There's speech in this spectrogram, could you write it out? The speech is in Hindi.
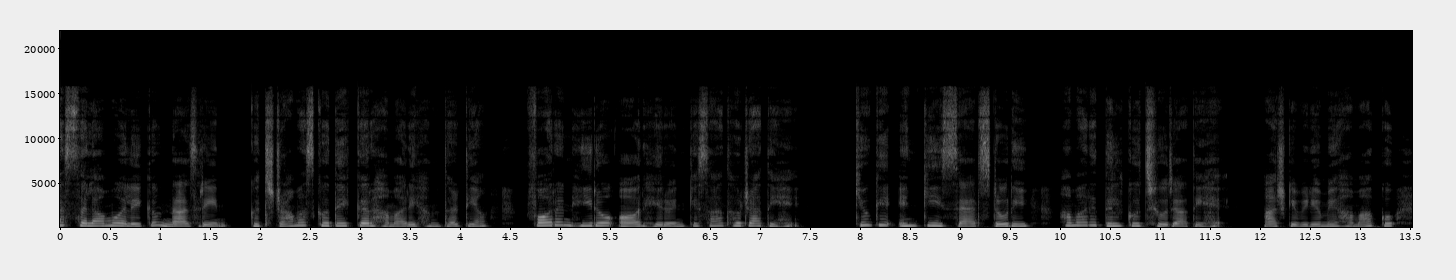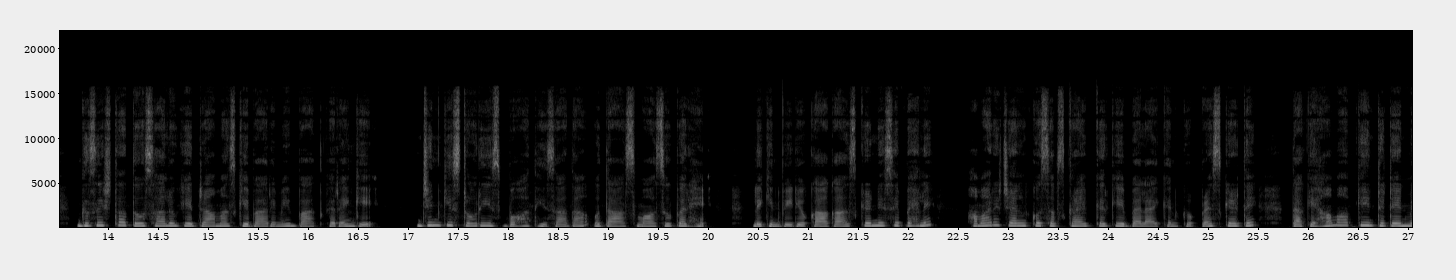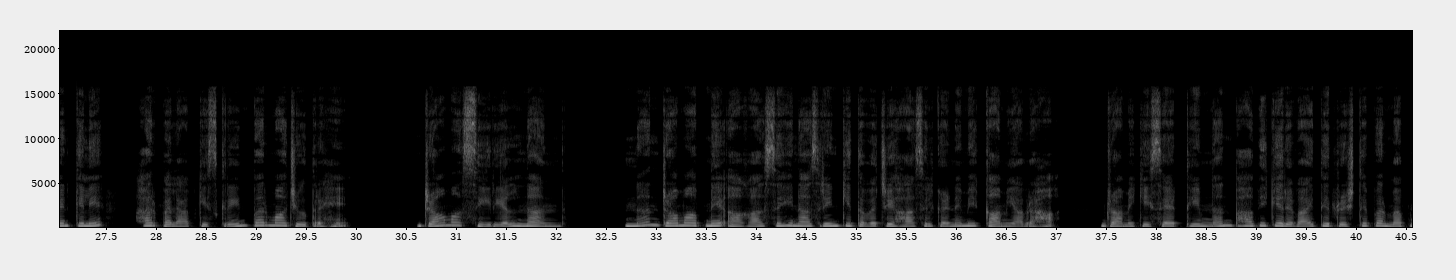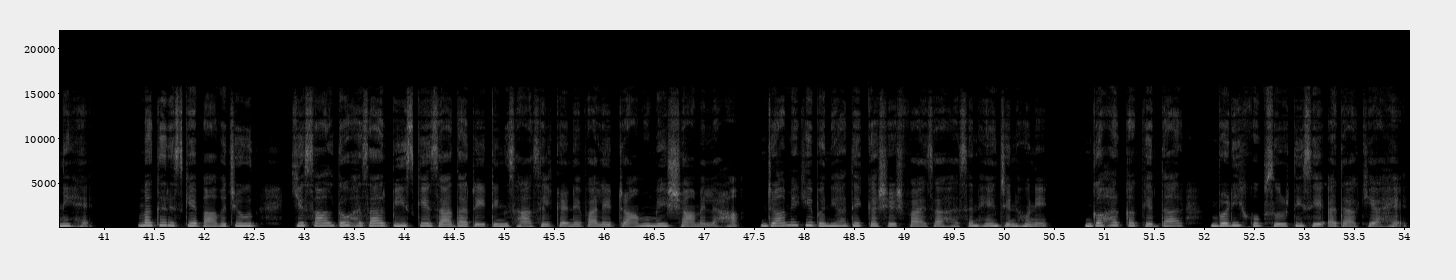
असलकुम नाजरीन। कुछ ड्रामास को देखकर हमारी हमदर्दियाँ फ़ौरन हीरो और हीरोइन के साथ हो जाती हैं, क्योंकि इनकी सैड स्टोरी हमारे दिल को छू जाती है। आज के वीडियो में हम आपको गुजशत दो सालों के ड्रामास के बारे में बात करेंगे, जिनकी स्टोरीज बहुत ही ज़्यादा उदास मौजू पर हैं। लेकिन वीडियो का आगाज़ करने से पहले हमारे चैनल को सब्सक्राइब करके बेल आइकन को प्रेस कर दें, ताकि हम आपके इंटरटेनमेंट के लिए हर पल आपकी स्क्रीन पर मौजूद रहें। Drama serial Nand. Nand drama अपने आगाज़ से ही नाजरीन की तवज्जो हासिल करने में कामयाब रहा। ड्रामे की सैर थीम नंद भाभी के रिवायती रिश्ते पर मबनी है। मगर इसके बावजूद ये साल 2020 के ज़्यादा रेटिंग्स हासिल करने वाले ड्रामों में शामिल रहा। ड्रामे की बुनियादी कशिश फायजा हसन है जिन्होंने गौहर का किरदार बड़ी खूबसूरती से अदा किया है।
